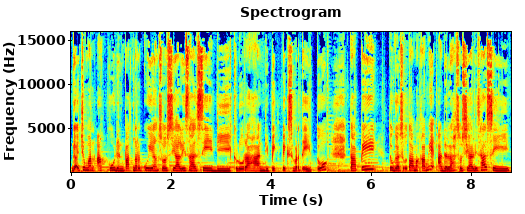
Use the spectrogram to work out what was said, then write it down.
nggak cuman aku dan partnerku yang sosialisasi di kelurahan di pik-pik seperti itu tapi tugas utama kami adalah sosialisasi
